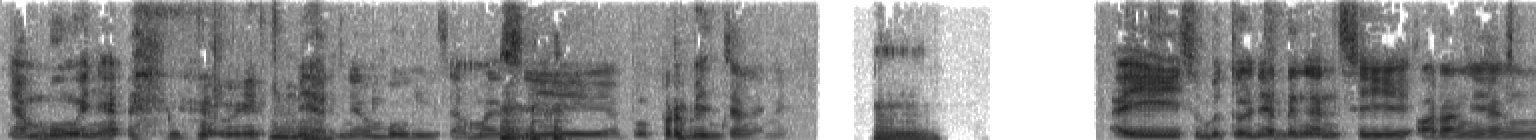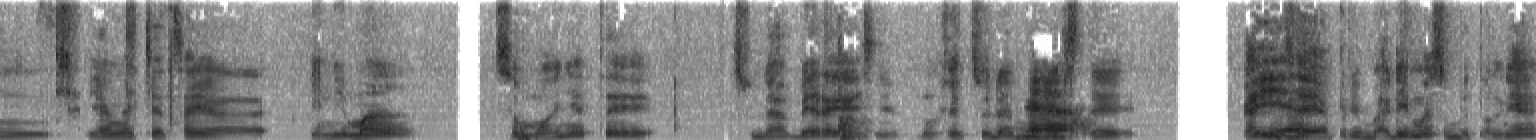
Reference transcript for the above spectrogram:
nyambung ya, Hmm. biar nyambung sama si apa perbincangannya. Hmm. Ai sebetulnya dengan si orang yang yang ngechat saya ini mah semuanya teh sudah beres ya. Maksud sudah Ya. beres teh. Ai Ya. saya pribadi mah sebetulnya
